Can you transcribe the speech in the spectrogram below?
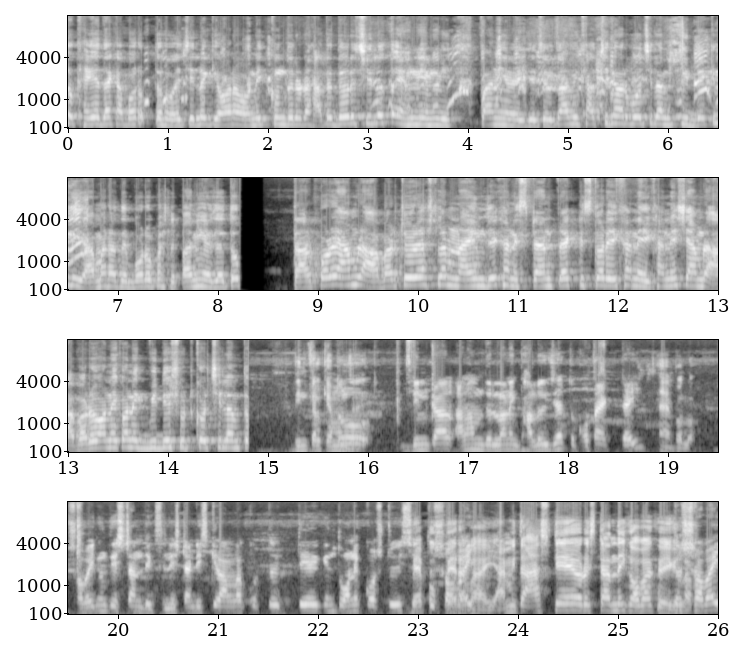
তো খেয়ে দেখা বরফ তো হয়েছিল কি? ওরা অনেকক্ষণ ধরে ওটা হাতে ধরেছিল তো এমনি এমনি পানি হয়ে গেছিল। তো আমি খাচ্ছিলাম আর বলছিলাম কি দেখলি? আমার হাতে বরফ আসলে পানি হয়ে যায়। তো তারপরে আমরা আবার চলে আসলাম নাইম যেখানে স্ট্যান্ড প্র্যাকটিস করে এখানে। এখানে এসে আমরা আবারও অনেক অনেক ভিডিও শুট করছিলাম। তো দিনকাল কেমন যায়? দিনকাল আলহামদুলিল্লাহ অনেক ভালোই যায়। তো কথা একটাই হ্যাঁ বলো। সবাই কিন্তু স্ট্যান্ড দেখছেন স্ট্যান্ড স্কিল আনলক করতে করতে কিন্তু অনেক কষ্ট হয়েছে। ব্যাপক প্যারা সবাই ভাই। আমি তো আজকে ওর স্ট্যান্ড দেখে অবাক হয়ে তো গেলাম। সবাই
